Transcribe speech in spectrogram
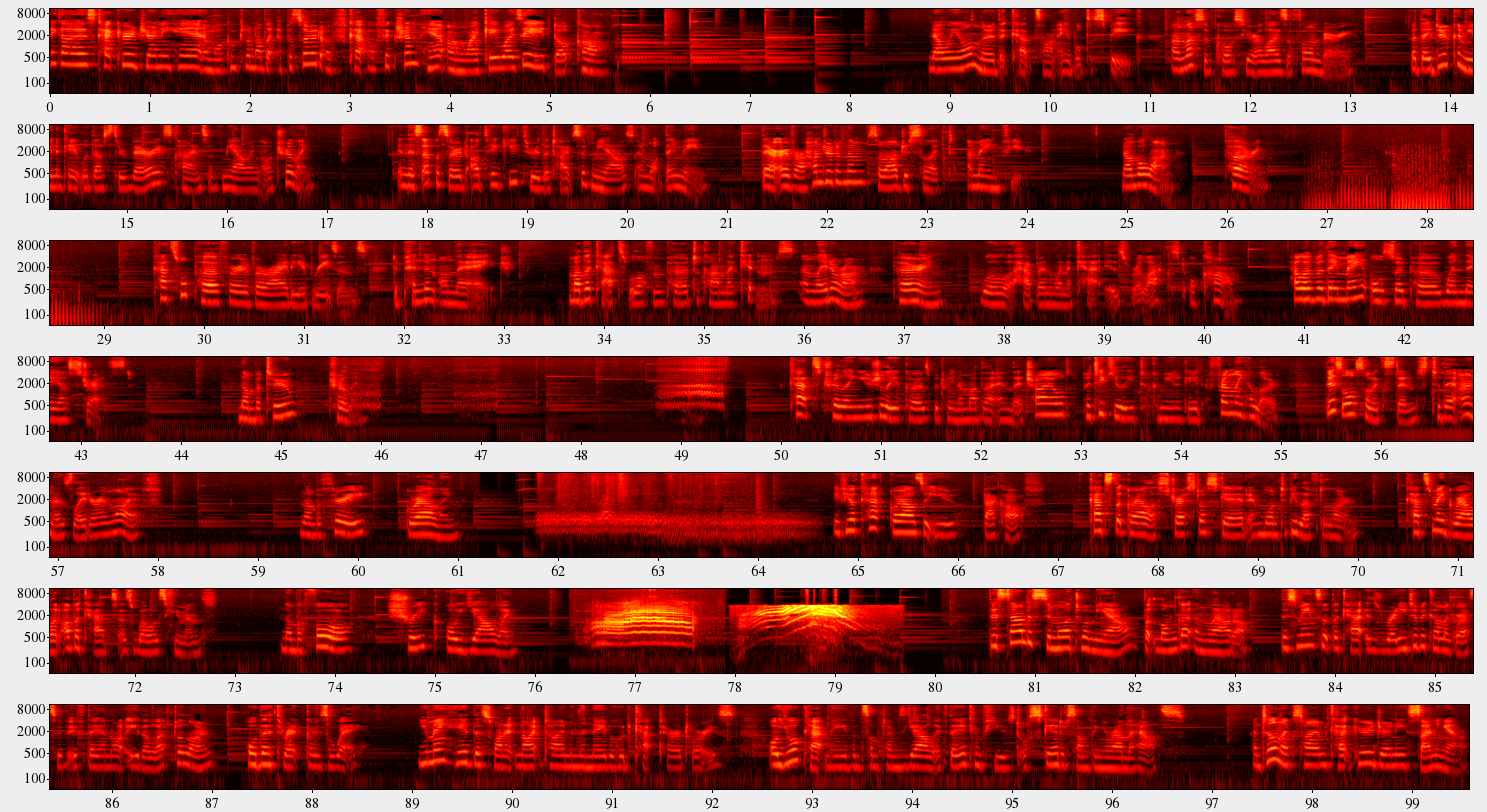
Hey guys, Cat Guru Journey here, and welcome to another episode of Cat or Fiction here on YKYZ.com. Now, we all know that cats aren't able to speak, unless, of course, you're Eliza Thornberry, but they do communicate with us through various kinds of meowing or trilling. In this episode, I'll take you through the types of meows and what they mean. There are over a hundred of them, so I'll just select a main few. Number 1 Purring. Cats will purr for a variety of reasons, dependent on their age. Mother cats will often purr to calm their kittens, and later on, purring will happen when a cat is relaxed or calm. However, they may also purr when they are stressed. Number 2 Trilling. Cats trilling usually occurs between a mother and their child, particularly to communicate a friendly hello. This also extends to their owners later in life. Number 3. Growling. If your cat growls at you, back off. Cats that growl are stressed or scared and want to be left alone. Cats may growl at other cats as well as humans. Number 4. Shriek or yowling. This sound is similar to a meow, but longer and louder. This means that the cat is ready to become aggressive if they are not either left alone or their threat goes away. You may hear this one at night time in the neighborhood cat territories, or your cat may even sometimes yowl if they are confused or scared of something around the house. Until next time, Cat Guru Journey signing out.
